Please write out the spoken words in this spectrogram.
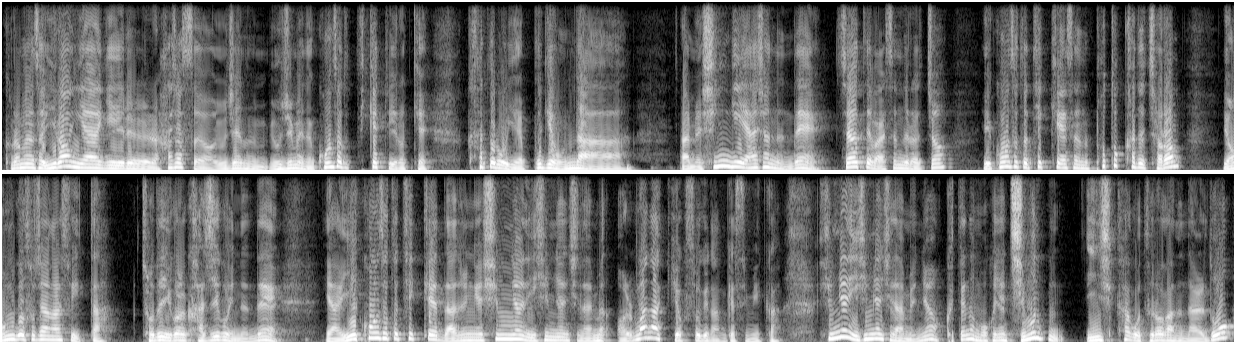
그러면서 이런 이야기를 하셨어요. 요즘은 요즘에는 콘서트 티켓도 이렇게 카드로 예쁘게 온다. 라며 신기해 하셨는데 제가 그때 말씀드렸죠. 이 콘서트 티켓은 포토카드처럼 영구 소장할 수 있다. 저도 이걸 가지고 있는데 야, 이 콘서트 티켓 나중에 10년, 20년 지나면 얼마나 기억 속에 남겠습니까? 10년, 20년 지나면요. 그때는 뭐 그냥 지문 인식하고 들어가는 날도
